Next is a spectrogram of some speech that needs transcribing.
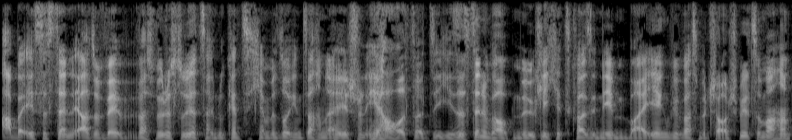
Aber ist es denn, also was würdest du jetzt sagen? Du kennst dich ja mit solchen Sachen eigentlich schon eher aus als ich. Ist es denn überhaupt möglich, jetzt quasi nebenbei irgendwie was mit Schauspiel zu machen?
